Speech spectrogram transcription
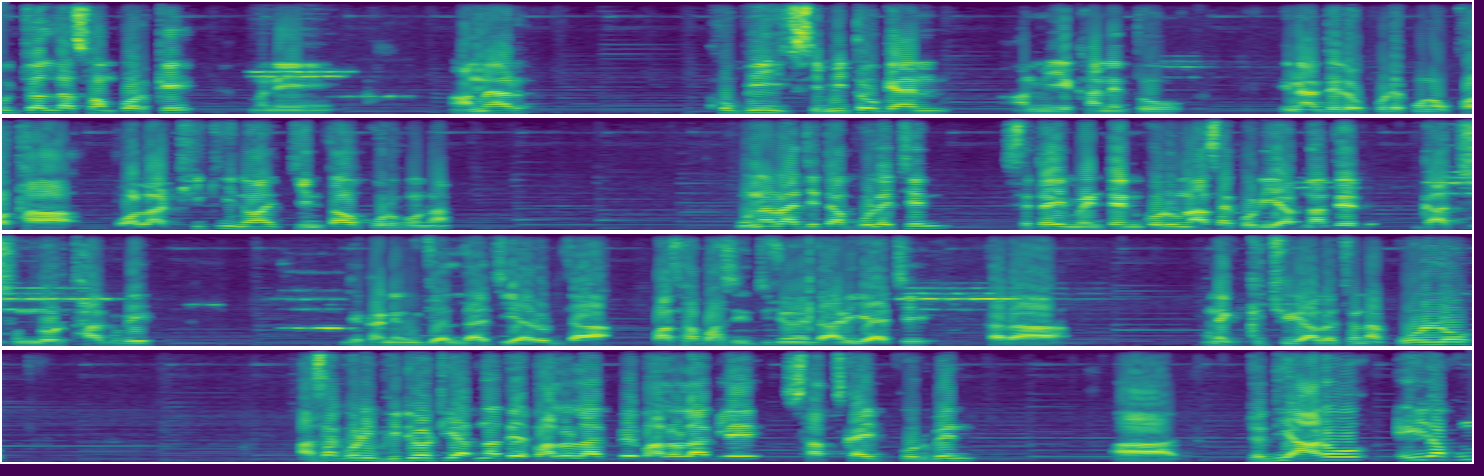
উজ্জ্বলদা সম্পর্কে মানে আমার খুবই সীমিত জ্ঞান আমি এখানে তো এনাদের ওপরে কোনো কথা বলা ঠিকই নয়, চিন্তাও করব না। ওনারা যেটা বলেছেন, সেটাই মেনটেন করুন। আশা করি আপনাদের গাছ সুন্দর থাকবে। যেখানে উজ্জ্বলদা জিয়ারুল্লাহ পাশাপাশি দুজনে দাঁড়িয়ে আছে, তারা অনেক কিছুই আলোচনা করল। আশা করি ভিডিওটি আপনাদের ভালো লাগবে। ভালো লাগলে সাবস্ক্রাইব করবেন। আর যদি আরও এই রকম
